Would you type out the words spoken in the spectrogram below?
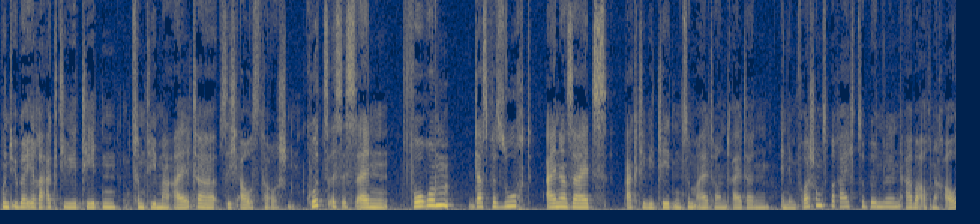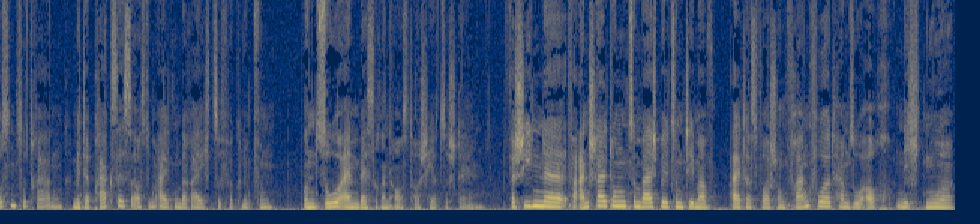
und über ihre Aktivitäten zum Thema Alter sich austauschen. Kurz, es ist ein Forum, das versucht einerseits Aktivitäten zum Alter und Altern in dem Forschungsbereich zu bündeln, aber auch nach außen zu tragen, mit der Praxis aus dem alten Bereich zu verknüpfen und so einen besseren Austausch herzustellen. Verschiedene Veranstaltungen zum Beispiel zum Thema Altersforschung Frankfurt haben so auch nicht nur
